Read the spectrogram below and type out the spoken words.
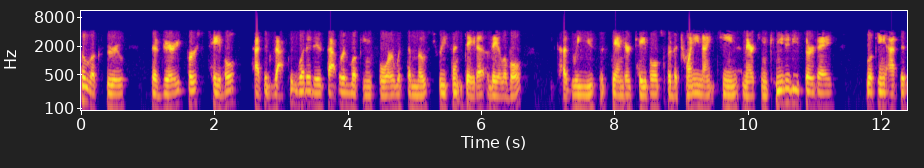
to look through. The very first table has exactly what it is that we're looking for with the most recent data available. because we use the standard tables for the 2019 American Community Survey, looking at this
